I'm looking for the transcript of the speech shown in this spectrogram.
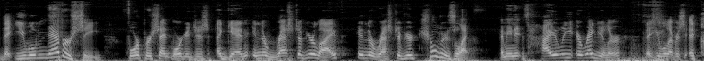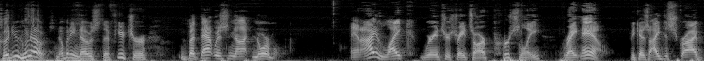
that you will never see 4% mortgages again in the rest of your life, in the rest of your children's life. I mean, it's highly irregular that you will ever see. It could you? Who knows? Nobody knows the future, but that was not normal. And I like where interest rates are personally right now because I describe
